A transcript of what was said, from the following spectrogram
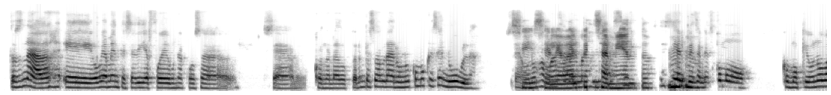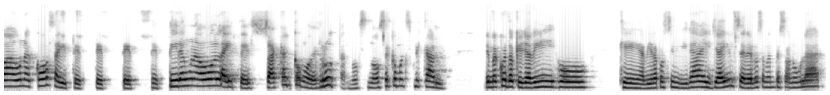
Entonces, nada, eh, obviamente ese día fue una cosa, o sea, cuando la doctora empezó a hablar, uno como que se nubla. sí, se le va el pensamiento. Sí, sí, el pensamiento es como, como que uno va a una cosa y te, te, te, te tiran una bola y te sacan como de ruta, no, no sé cómo explicarlo. Yo me acuerdo que ella dijo, que había la posibilidad y ya el cerebro se me empezó a nublar.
